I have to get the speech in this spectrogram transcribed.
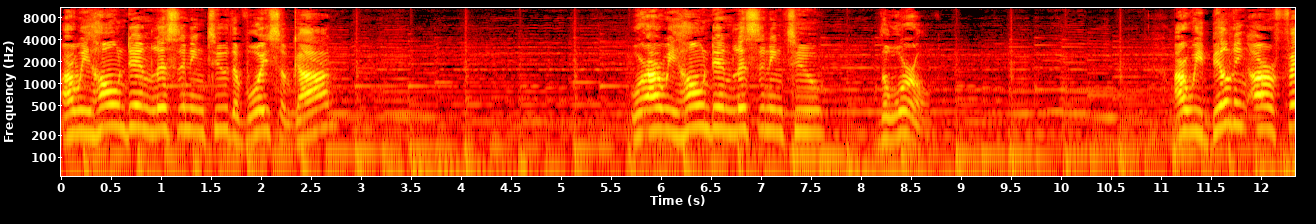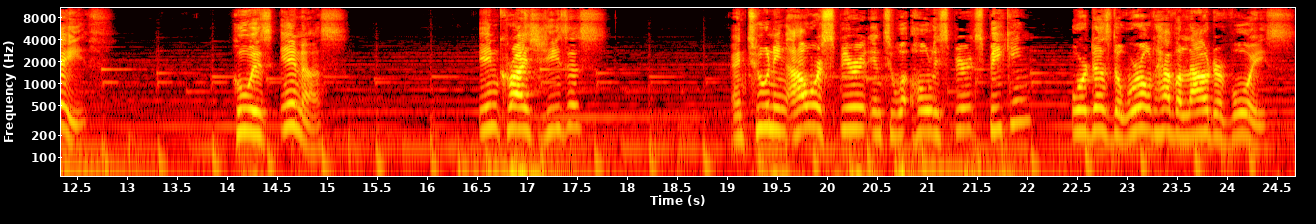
Are we honed in listening to the voice of God? Or are we honed in listening to the world? Are we building our faith, who is in us, in Christ Jesus, and tuning our spirit into what Holy Spirit speaking? Or does the world have a louder voice?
